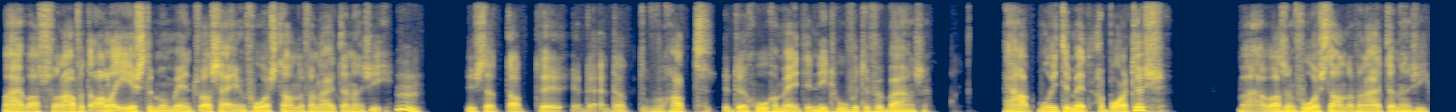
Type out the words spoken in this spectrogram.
Maar hij was vanaf het allereerste moment was hij een voorstander van euthanasie. Hm. Dus dat, dat, eh, dat had de gemeente niet hoeven te verbazen. Hij had moeite met abortus, maar was een voorstander van euthanasie.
